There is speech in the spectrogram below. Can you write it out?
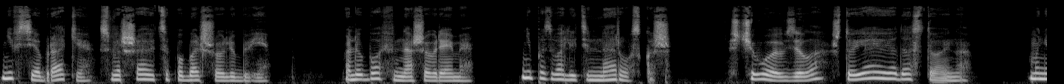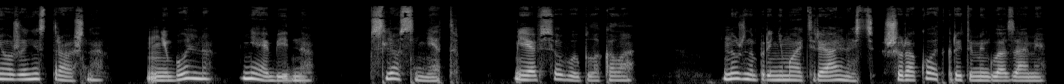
Не все браки совершаются по большой любви. Любовь в наше время — непозволительная роскошь. С чего я взяла, что я ее достойна? Мне уже не страшно. Не больно, не обидно. Слез нет. Я все выплакала. Нужно принимать реальность широко открытыми глазами.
